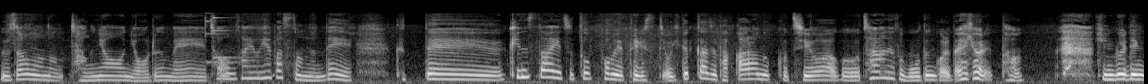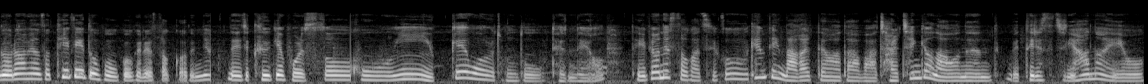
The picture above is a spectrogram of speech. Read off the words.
의자는 작년 여름에 처음 사용해봤었는데 그때 퀸 사이즈 토퍼 매트리스 여기 끝까지 다 깔아놓고 지호하고 차 안에서 모든 걸 다 해결했던 뒹굴뒹굴 하면서 TV도 보고 그랬었거든요. 근데 이제 그게 벌써 거의 6개월 정도 됐네요. 되게 편했어가지고 캠핑 나갈 때마다 막 잘 챙겨 나오는 매트리스 중에 하나예요.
